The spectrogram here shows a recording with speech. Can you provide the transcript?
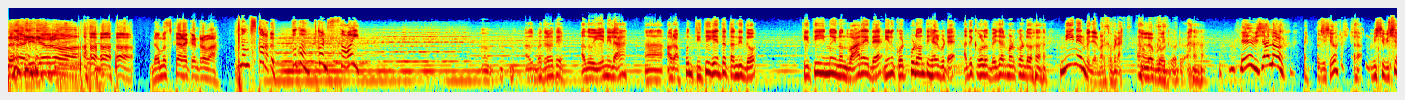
ನಡಿ ದೇವ್ರು. ನಮಸ್ಕಾರ ಕಣ್ರವ ನಮಸ್ಕಾರ. ತಗೋ ಇಟ್ಕೊಂಡು ಸಾಯಿ. ಹ್ಮ್. ಅದು ಭದ್ರಾವತಿ ಅದು ಏನಿಲ್ಲ. ಅವ್ರ ಅಪ್ಪನ್ ತಿಥಿಗೆ ಅಂತ ತಂದಿದ್ದು. ತಿಥಿ ಇನ್ನು ಇನ್ನೊಂದು ವಾರ ಇದೆ. ನೀನು ಕೊಟ್ಬಿಡು ಅಂತ ಹೇಳ್ಬಿಟ್ಟೆ. ಅದಕ್ಕೆ ಅವಳು ಬೇಜಾರ್ ಮಾಡ್ಕೊಂಡು ನೀನೇನ್ ಬೇಜಾರ್ ಮಾಡ್ಕೊಬೇಡ. ಏ ವಿಶಾಲು! ವಿಶು ವಿಶು ವಿಶು.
